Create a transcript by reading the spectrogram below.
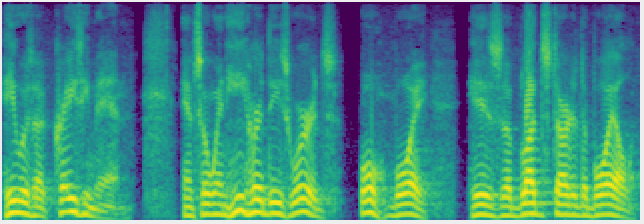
He was a crazy man. And so when he heard these words, oh boy, his uh, blood started to boil.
